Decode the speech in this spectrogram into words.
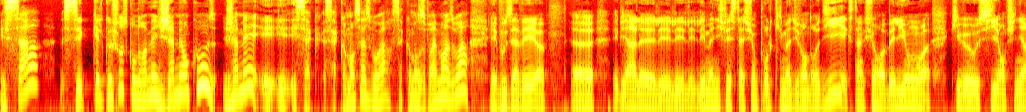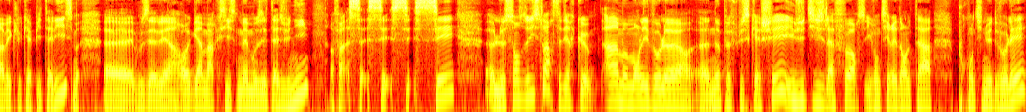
Et ça c'est quelque chose qu'on ne remet jamais en cause jamais. Et, ça, ça, commence à se voir ça commence vraiment à se voir. Et vous avez euh, euh eh bien les, manifestations pour le climat du vendredi Extinction Rebellion euh, qui veut aussi en finir avec le capitalisme euh, vous avez un regain marxiste même aux États-Unis. Enfin, c'est euh, le sens de l'histoire. C'est-à-dire que à un moment, les voleurs euh, ne peuvent plus se cacher. Ils utilisent la force, ils vont tirer dans le tas pour continuer de voler.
